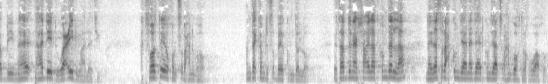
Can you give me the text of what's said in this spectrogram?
ረቢ ታህዲድ ወዒድ ማለት እዩ ክትፈልጡ ኢኹም ፅባሕ ንግሆ እንታይ ከም ዝፅበየኩም ዘሎ እታ ኣዱንያ ሻዒላትኩም ዘላ ናይዛ ስራሕኩም እዚኣ ናይዛ ኢድኩም እዚኣ ፅባሕ ንግሆ ክትረኽብዋኹም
